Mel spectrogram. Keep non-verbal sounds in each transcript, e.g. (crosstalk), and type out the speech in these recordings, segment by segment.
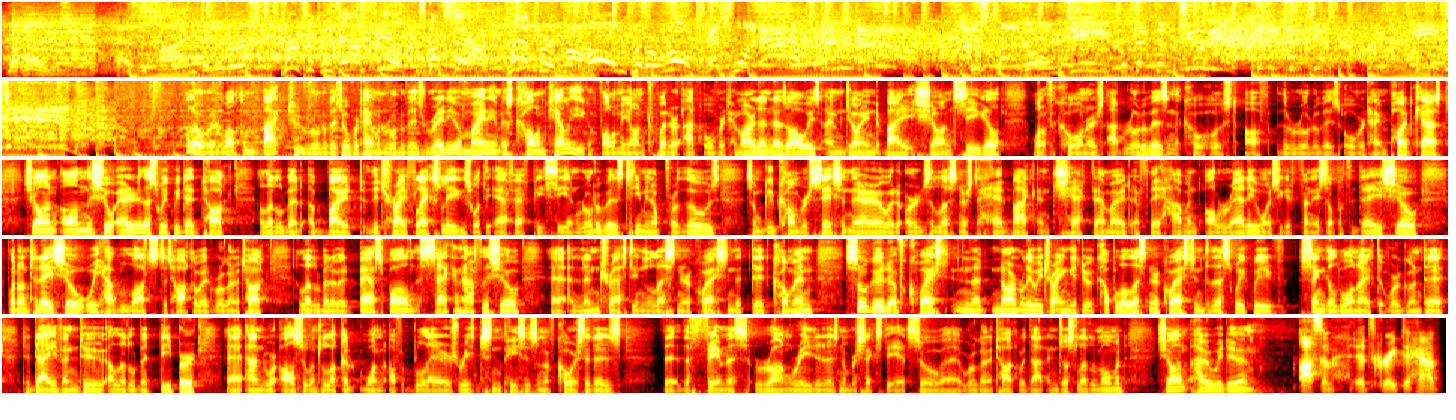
Mahomes has the time, delivers perfectly downfield. Touchdown! Patrick Mahomes with a rope. This one, Adams, touchdown! This time going deep for Beckham Jr. Did he catch it? He! Hello, everyone. Welcome back to RotoViz Overtime on RotoViz Radio. My name is Colm Kelly. You can follow me on Twitter at Overtime Ireland. As always, I'm joined by Sean Siegel, one of the co-owners at RotoViz and the co-host of the RotoViz Overtime podcast. Sean, on the show earlier this week, we did talk a little bit about the Triflex leagues with the FFPC and RotoViz teaming up for those. Some good conversation there. I would urge the listeners to head back and check them out if they haven't already once you get finished up with today's show. But on today's show, we have lots to talk about. We're going to talk a little bit about baseball in the second half of the show. Uh, an interesting listener question that did come in. So good of a question that normally we try and get to a couple of listener questions. This week we've singled one out that we're going to, to dive into a little bit deeper. Uh, and we're also going to look at one of Blair's recent pieces. And of course, it is the, the famous wrong read. It is number 68. So uh, we're going to talk about that in just a little moment. Sean, how are we doing? Awesome. It's great to have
